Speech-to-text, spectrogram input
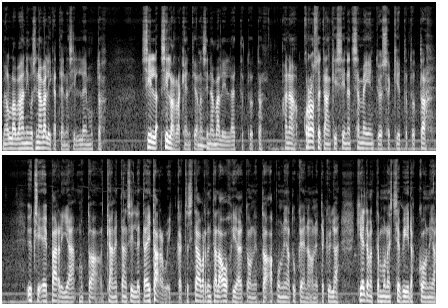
Me ollaan vähän niin kuin siinä välikätenä silleen, mutta sillä, sillä rakentijana mm. siinä välillä, että tuota, aina korostetaankin siinä että se meidän työssäkin, että tuota, yksi ei pärjää, mutta käännetään sille, että ei tarvikaan. Että sitä varten täällä ohjaajat on, että apuna ja tukena on, että kyllä kieltämättä monesti se viidakko on ja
